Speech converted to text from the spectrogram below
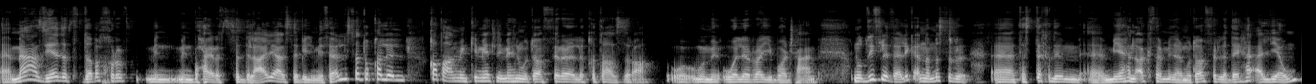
آه، مع زيادة التبخر من من بحيرة السد العالي على سبيل المثال ستقلل قطعا من كمية المياه المتوفرة لقطاع الزراعة وللري بوجه عام. نضيف لذلك أن مصر آه، تستخدم مياه أكثر من المتوفر لديها اليوم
